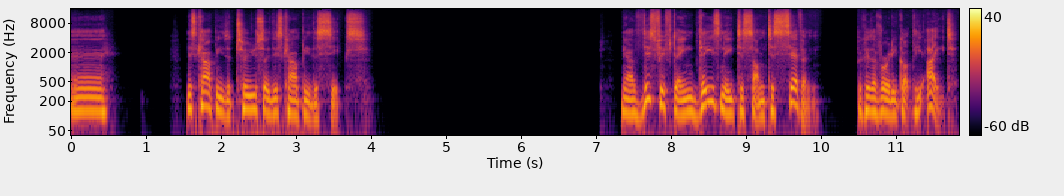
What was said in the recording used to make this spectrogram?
Uh, this can't be the 2, so this can't be the 6. Now this 15, these need to sum to 7 because I've already got the 8.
